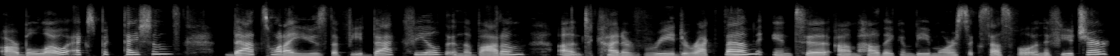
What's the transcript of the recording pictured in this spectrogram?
are below expectations, that's when I use the feedback field in the bottom um, to kind of redirect them into um, how they can be more successful in the future.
